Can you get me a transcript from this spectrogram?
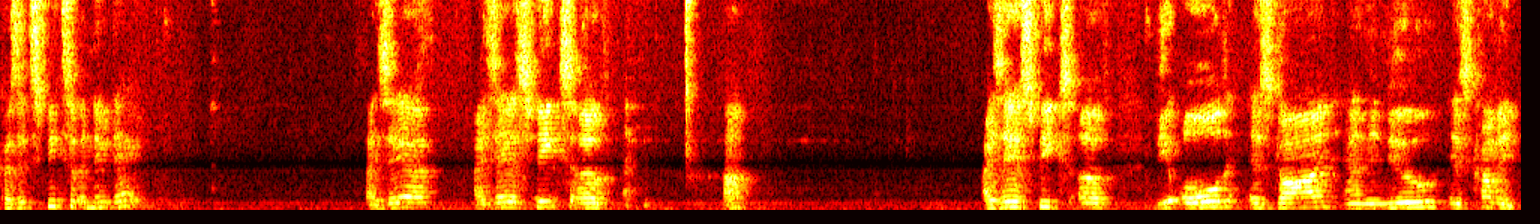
Because it speaks of a new day. Isaiah Isaiah speaks of huh? Isaiah speaks of the old is gone and the new is coming.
